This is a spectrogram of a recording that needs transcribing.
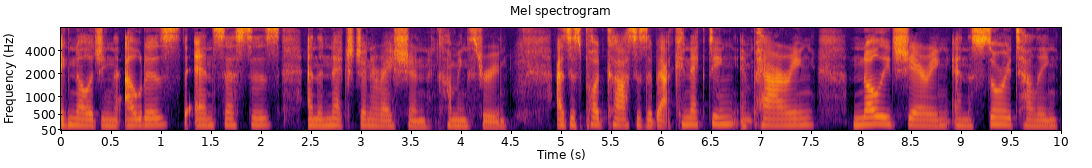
acknowledging the elders, the ancestors, and the next generation coming through. As this podcast is about connecting, empowering, knowledge sharing, and the storytelling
